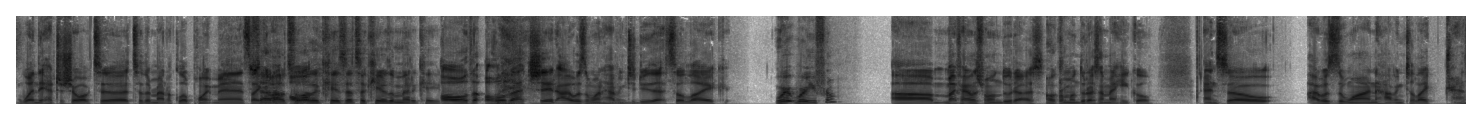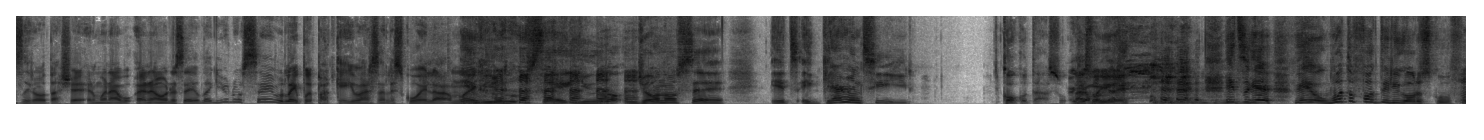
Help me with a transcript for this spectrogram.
when they had to show up to to their medical appointments. Like Shout out to all, all the kids that took care of the Medicaid. all the all that shit. I was the one having to do that. So like. Where where are you from? Um, my family's from Honduras, Okay. from Honduras and Mexico, and so I was the one having to like translate all that shit. And when I and I want to say like you no sé, like pues para qué ibas a la escuela? I'm like if you say you don't, yo no sé, it's a guaranteed cocotazo. That's what it- it's a guar- yeah, What the fuck did you go to school for?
